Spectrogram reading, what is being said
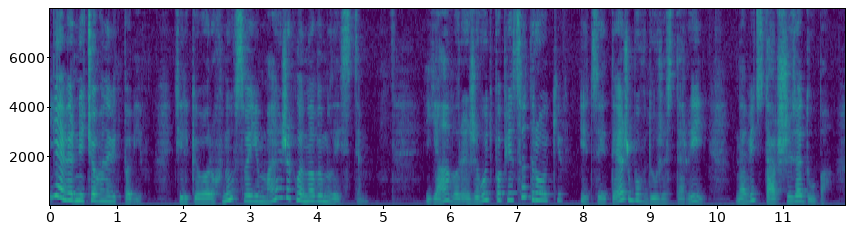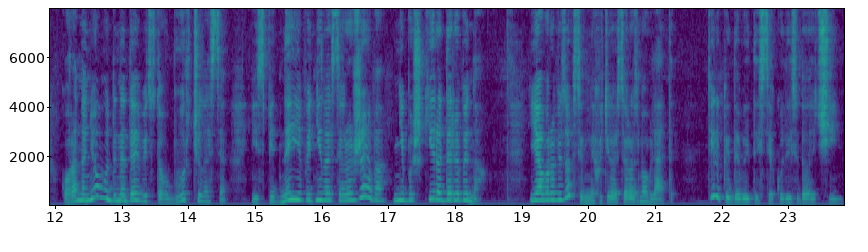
Явір нічого не відповів, тільки ворухнув своїм майже кленовим листям. Явори живуть по 500 років, і цей теж був дуже старий, навіть старший за дуба. Кора на ньому де-не-де відстовбурчилася, і з-під неї виднілася рожева, ніби шкіра деревина. Яворові зовсім не хотілося розмовляти, тільки дивитися кудись удалечінь.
